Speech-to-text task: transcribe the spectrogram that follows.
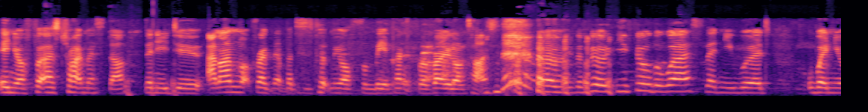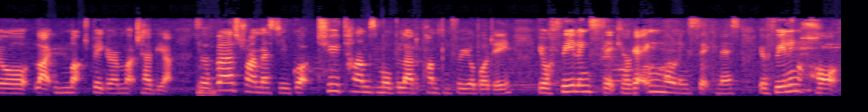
in your first trimester than you do. And I'm not pregnant, but this has put me off from being pregnant for a very long time. um, you, feel, you feel the worst than you would when you're like much bigger and much heavier. So the first trimester, you've got two times more blood pumping through your body. You're feeling sick. You're getting morning sickness. You're feeling hot.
